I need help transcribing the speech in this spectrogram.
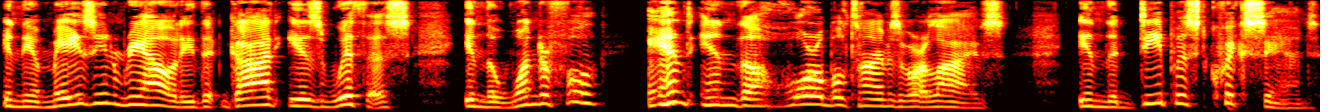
in the amazing reality that God is with us in the wonderful and in the horrible times of our lives. In the deepest quicksand,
